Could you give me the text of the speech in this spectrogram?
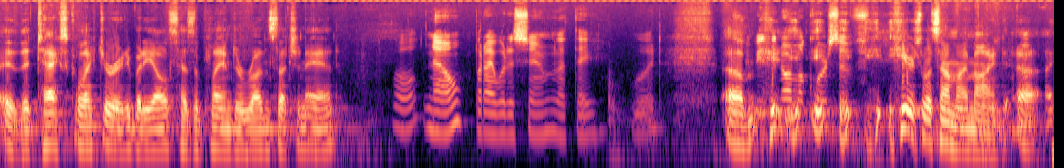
uh, the tax collector or anybody else has a plan to run such an ad? Well, no, but I would assume that they would. Um, Should be the normal he- he- he- Here's what's on my mind. Uh,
